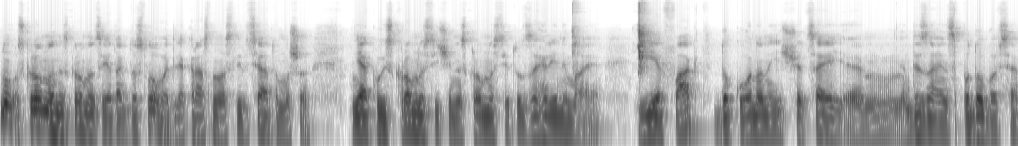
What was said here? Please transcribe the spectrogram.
Ну, скромно, нескромно, це я так до слова для красного слівця, тому що ніякої скромності чи нескромності тут взагалі немає. Є факт, доконаний, що цей ем, дизайн сподобався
